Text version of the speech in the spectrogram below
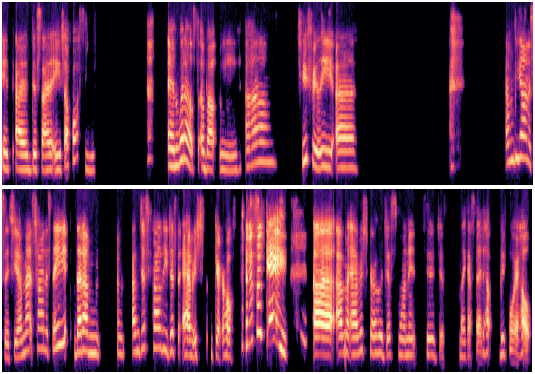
It I decided HL Foster And what else about me? Um, truthfully, uh, I'm gonna be honest with you. I'm not trying to say that I'm I'm, I'm just probably just an average girl. And it's okay. Uh, I'm an average girl who just wanted to just, like I said, help before help.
